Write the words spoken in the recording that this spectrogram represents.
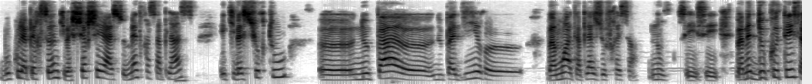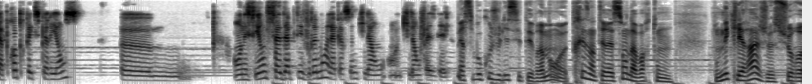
beaucoup la personne, qui va chercher à se mettre à sa place et qui va surtout euh, ne pas euh, ne pas dire ben moi à ta place je ferais ça. Non, c'est c'est va mettre de côté sa propre expérience en essayant de s'adapter vraiment à la personne qu'il a qu'il a en face d'elle. Merci beaucoup Julie, c'était vraiment très intéressant d'avoir ton ton éclairage sur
